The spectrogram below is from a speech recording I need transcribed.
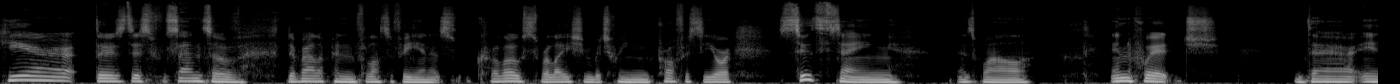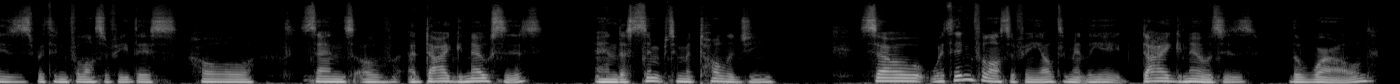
here, there's this sense of developing philosophy and its close relation between prophecy or soothsaying as well, in which there is within philosophy this whole sense of a diagnosis and a symptomatology. So, within philosophy, ultimately, it diagnoses the world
